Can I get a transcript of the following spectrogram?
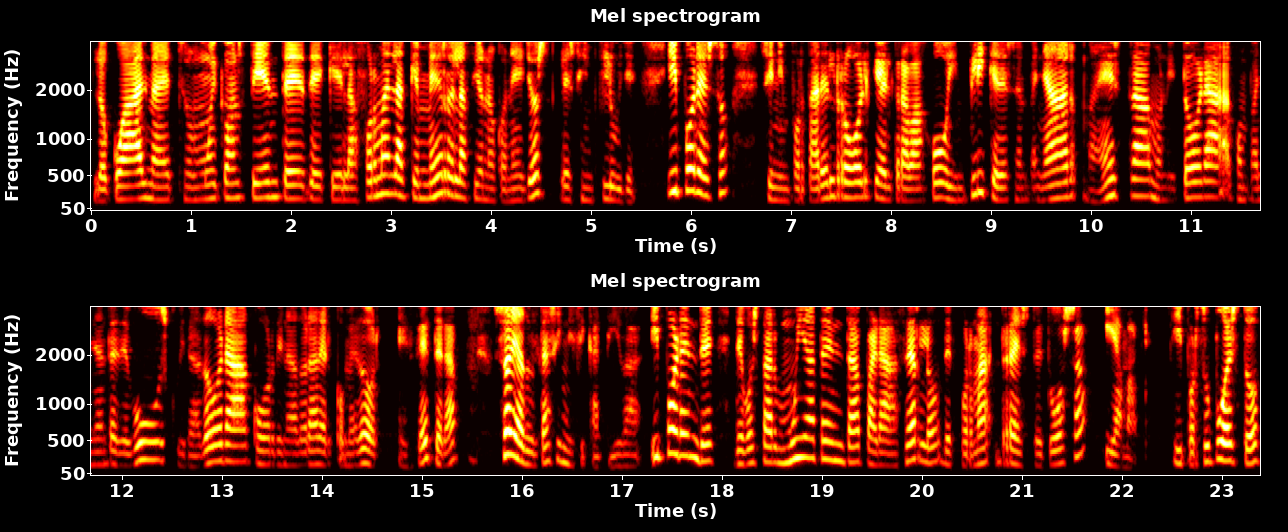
lo cual me ha hecho muy consciente de que la forma en la que me relaciono con ellos les influye y por eso, sin importar el rol que el trabajo implique desempeñar, maestra, monitora, acompañante de bus, cuidadora, coordinadora del comedor, etc., soy adulta significativa y por ende debo estar muy atenta para hacerlo de forma respetuosa y amable. Y por supuesto,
